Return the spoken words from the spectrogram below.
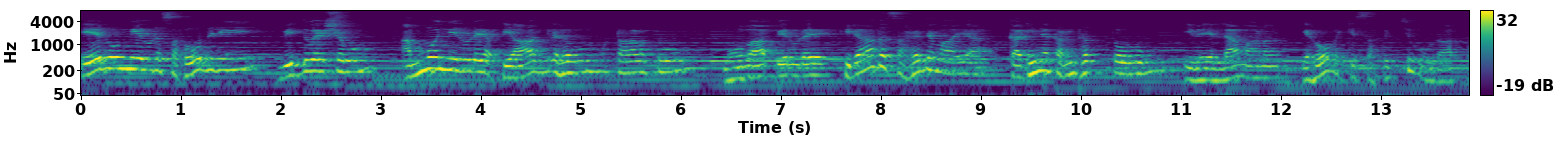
ഏതോമ്യരുടെ സഹോദരി വിദ്വേഷവും അമ്മോന്യരുടെ അത്യാഗ്രഹവും മുട്ടാളത്വവും മോവാപ്യരുടെ കിരാത സഹജമായ കഠിന കണ്ഠത്വവും ഇവയെല്ലാമാണ് യഹോവയ്ക്ക് സഹിച്ചുകൂടാത്ത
